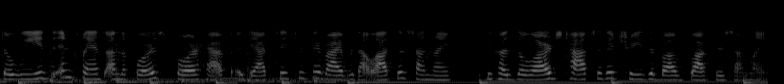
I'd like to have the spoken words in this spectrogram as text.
The weeds and plants on the forest floor have adapted to survive without lots of sunlight because the large tops of the trees above block their sunlight.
